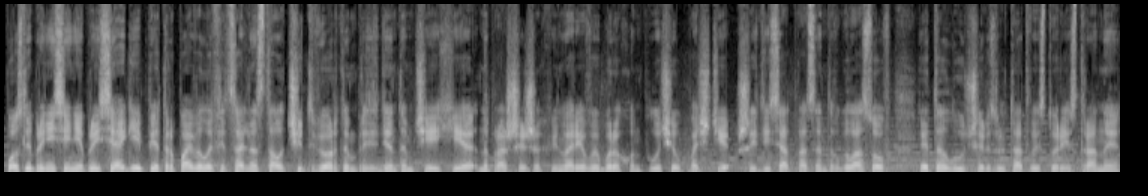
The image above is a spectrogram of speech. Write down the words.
После принесения присяги Петр Павел официально стал четвертым президентом Чехии. На прошедших в январе выборах он получил почти 60% голосов. Это лучший результат в истории страны.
